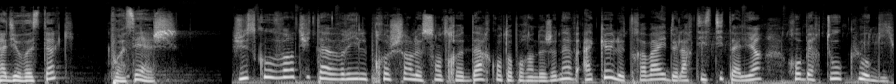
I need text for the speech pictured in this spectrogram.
radiovostok.ch Jusqu'au 28 avril prochain, le Centre d'art contemporain de Genève accueille le travail de l'artiste italien Roberto Cuoghi.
